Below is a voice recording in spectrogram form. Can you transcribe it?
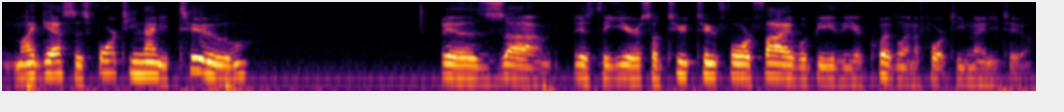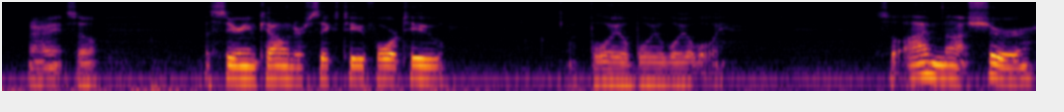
my guess is 1492 is um, is the year. So 2245 would be the equivalent of 1492. All right, so Assyrian calendar 6242. Boy, oh boy, oh boy, oh boy. So I'm not sure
